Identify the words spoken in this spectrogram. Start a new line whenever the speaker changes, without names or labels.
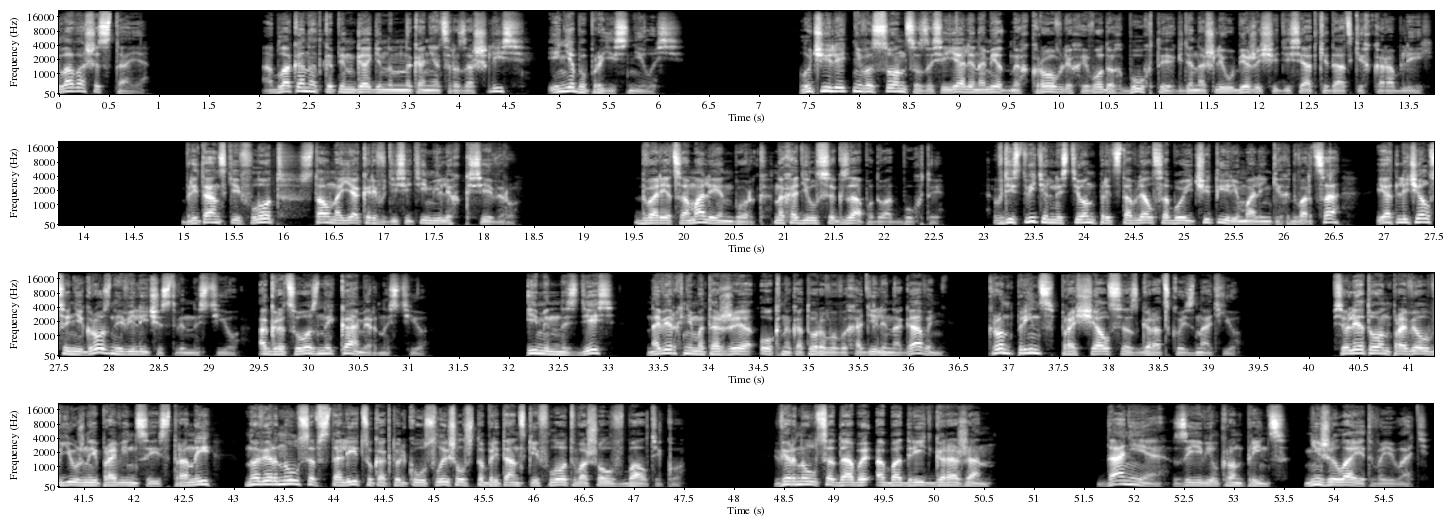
Глава шестая. Облака над Копенгагеном наконец разошлись, и небо прояснилось. Лучи летнего солнца засияли на медных кровлях и водах бухты, где нашли убежище десятки датских кораблей. Британский флот стал на якорь в десяти милях к северу. Дворец Амалиенборг находился к западу от бухты. В действительности он представлял собой четыре маленьких дворца и отличался не грозной величественностью, а грациозной камерностью. Именно здесь, на верхнем этаже, окна которого выходили на гавань, кронпринц прощался с городской знатью. Все лето он провел в южной провинции страны, но вернулся в столицу, как только услышал, что британский флот вошел в Балтику вернулся, дабы ободрить горожан. «Дания», — заявил кронпринц, — «не желает воевать.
